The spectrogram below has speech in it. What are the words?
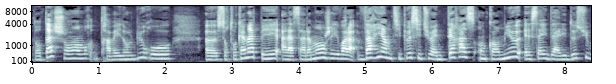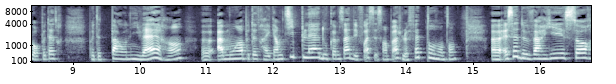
dans ta chambre, travailler dans le bureau, euh, sur ton canapé, à la salle à manger, voilà, varie un petit peu. Si tu as une terrasse, encore mieux, essaye d'aller dessus. Bon, peut-être peut-être pas en hiver, hein, euh, à moins peut-être avec un petit plaid ou comme ça. Des fois, c'est sympa, je le fais de temps en temps. Euh, essaie de varier, sors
